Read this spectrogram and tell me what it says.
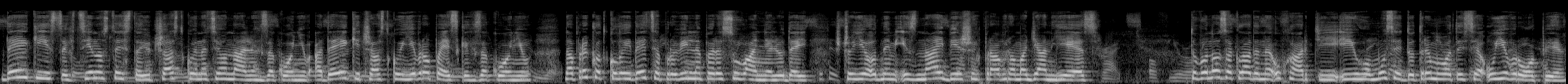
Деякі із цих цінностей стають часткою національних законів, а деякі часткою європейських законів. Наприклад, коли йдеться про вільне пересування людей, що є одним із найбільших прав громадян єС, то воно закладене у хартії, і його мусять дотримуватися у Європі.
